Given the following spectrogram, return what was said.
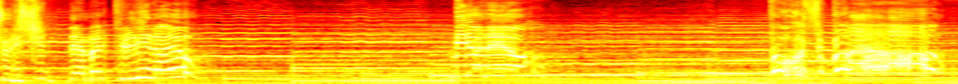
주리 씨 내 말 들리나요? 미안해요. 보고 싶어요.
